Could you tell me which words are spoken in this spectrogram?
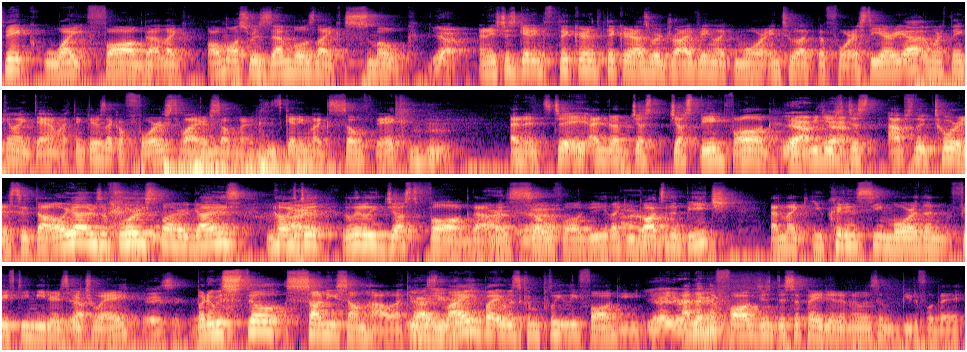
thick white fog that like almost resembles like smoke Yeah, and it's just getting thicker and thicker as we're driving like more into like the foresty area and we're thinking like damn i think there's like a forest fire somewhere because it's getting like so thick Mm-hmm. And it's just, it ended up just just being fog Yeah, we just yeah. just absolute tourists who thought oh yeah there's a forest fire guys no it's I- just literally just fog that I- was so foggy like you I got to the beach and like you couldn't see more than 50 meters Yeah. each way. basically. But it was still sunny somehow. Like it Yeah, was light, could- but it was completely foggy. yeah, you're and then the fog just dissipated, and it was a beautiful day.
